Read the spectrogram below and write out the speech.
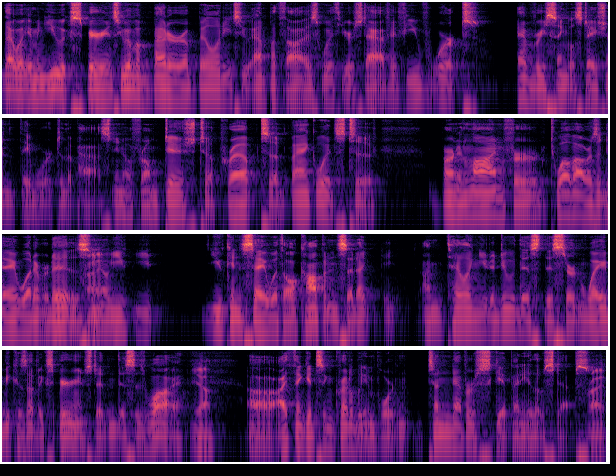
That way, I mean, you experience, you have a better ability to empathize with your staff if you've worked every single station that they've worked in the past. You know, from dish to prep to banquets to burn in line for 12 hours a day, whatever it is. You know, you, you, you can say with all confidence that I, I'm telling you to do this this certain way because I've experienced it and this is why. Yeah. Uh, I think it's incredibly important to never skip any of those steps. Right.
